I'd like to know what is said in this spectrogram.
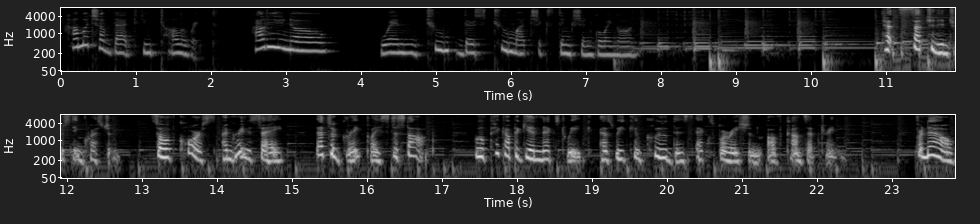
how much of that do you tolerate? How do you know when too, there's too much extinction going on? That's such an interesting question. So, of course, I'm going to say that's a great place to stop. We'll pick up again next week as we conclude this exploration of concept training. For now,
